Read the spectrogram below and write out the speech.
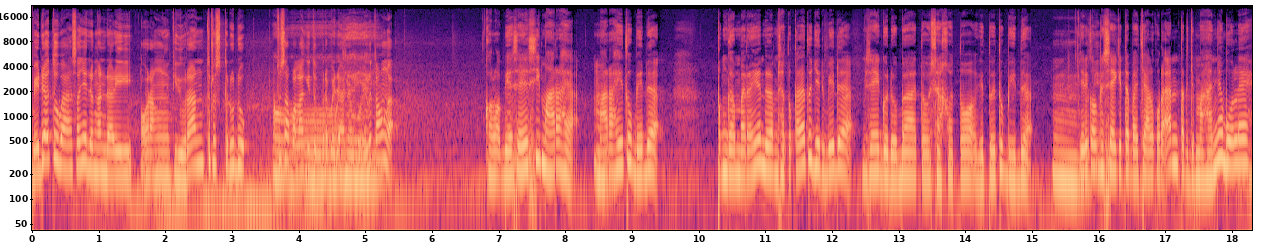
Beda tuh bahasanya dengan dari orang yang tiduran terus ke duduk. Terus apa lagi tuh Oh, perbedaannya, iya, Boy? iya, Lu tahu nggak? Kalau biasanya sih marah ya Marah itu beda Penggambarannya dalam satu kata tuh jadi beda Misalnya godoba atau sakoto gitu itu beda Hmm, Jadi kalau misalnya kita baca Al-Quran terjemahannya boleh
